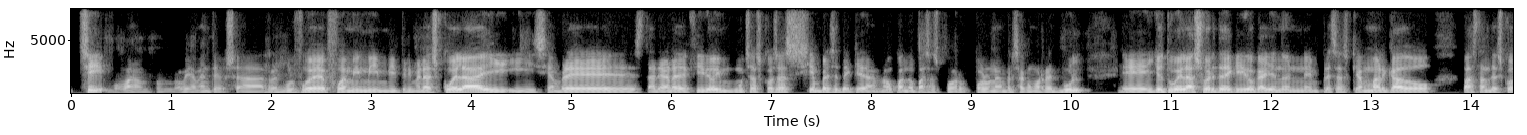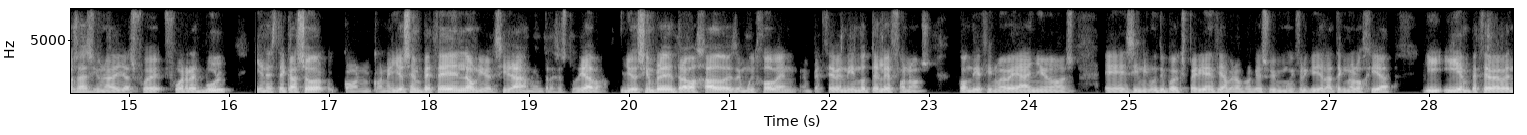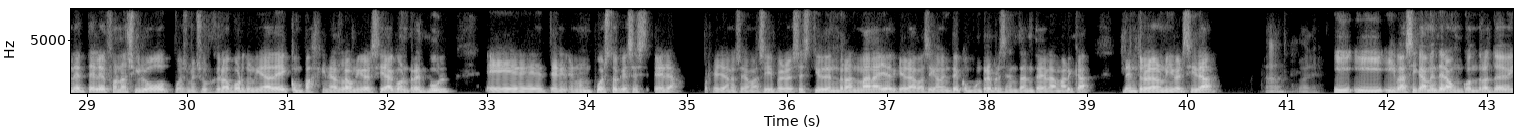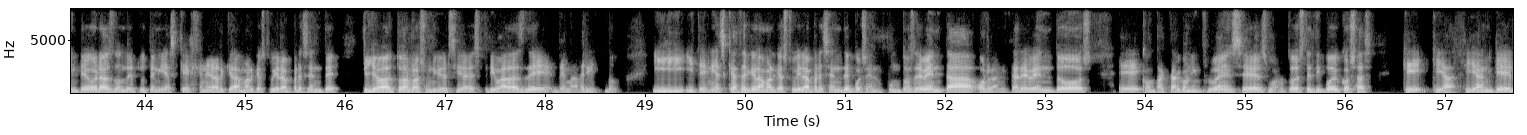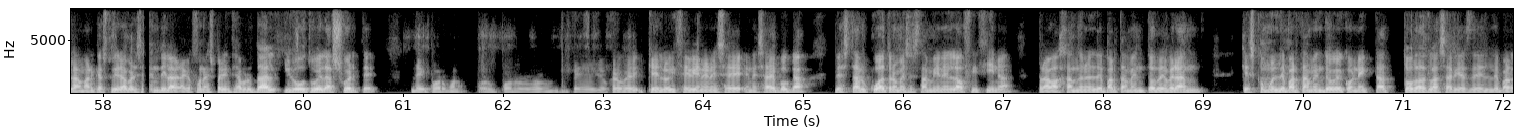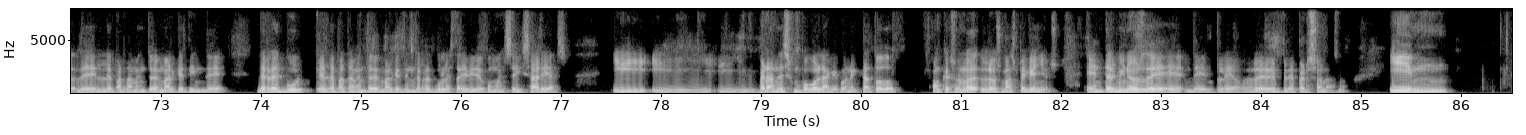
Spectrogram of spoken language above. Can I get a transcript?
Sí, bueno, obviamente, o sea, Red Bull fue, fue mi, primera escuela y, siempre estaré agradecido y muchas cosas siempre se te quedan, ¿no? Cuando pasas por, por una empresa como Red Bull. Eh, yo tuve la suerte de que he ido cayendo en empresas que han marcado bastantes cosas y una de ellas fue, fue Red Bull. Y en este caso con, con, ellos empecé en la universidad mientras estudiaba. Yo siempre he trabajado desde muy joven, empecé vendiendo teléfonos con 19 años eh, sin ningún tipo de experiencia, pero porque soy muy friki de la tecnología. Y, empecé a vender teléfonos y luego pues me surgió la oportunidad de compaginar la universidad con Red Bull eh, en un puesto que era, porque ya no se llama así, pero es Student Brand Manager, que era básicamente como un representante de la marca dentro de la universidad Ah, y, básicamente era un contrato de 20 horas donde tú tenías que generar que la marca estuviera presente. Yo llevaba todas las universidades privadas de, Madrid, ¿no? Y, tenías que hacer que la marca estuviera presente pues, en puntos de venta, organizar eventos, eh, contactar con influencers, bueno, todo este tipo de cosas que, hacían que la marca estuviera presente y la verdad que fue una experiencia brutal. Y luego tuve la suerte de por, bueno, por, yo creo que, que, lo hice bien en, ese, en esa época, de estar cuatro meses también en la oficina trabajando en el departamento de brand que es como el departamento que conecta todas las áreas del, departamento de marketing de, Red Bull, que el departamento de marketing de Red Bull está dividido como en seis áreas y, Brand es un poco la que conecta todo, aunque son los más pequeños en términos de, empleo, de, personas. Y,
